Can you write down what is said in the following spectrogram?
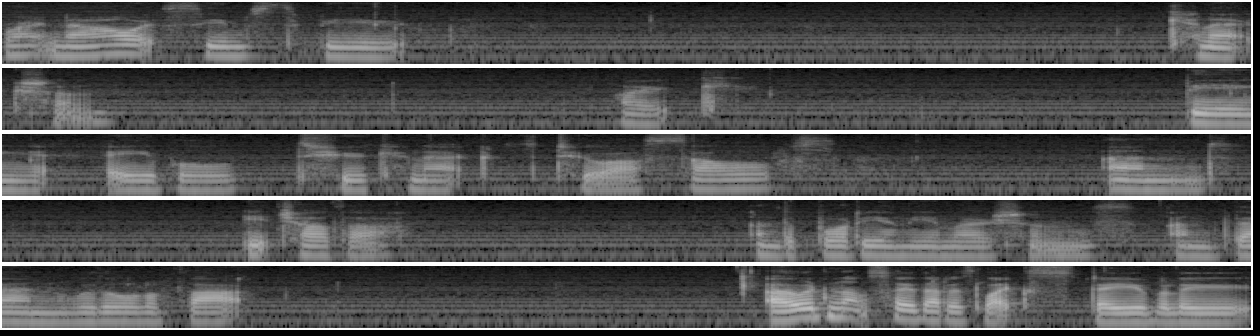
right now, it seems to be connection, like being able to connect to ourselves and each other and the body and the emotions, and then with all of that, I would not say that is like stably,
